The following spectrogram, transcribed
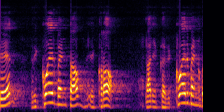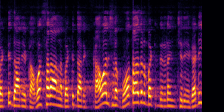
their requirement of a crop దాని యొక్క రిక్వైర్మెంట్ని బట్టి దాని యొక్క అవసరాలను బట్టి దానికి కావాల్సిన మోతాదును బట్టి నిర్ణయించినవి కానీ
